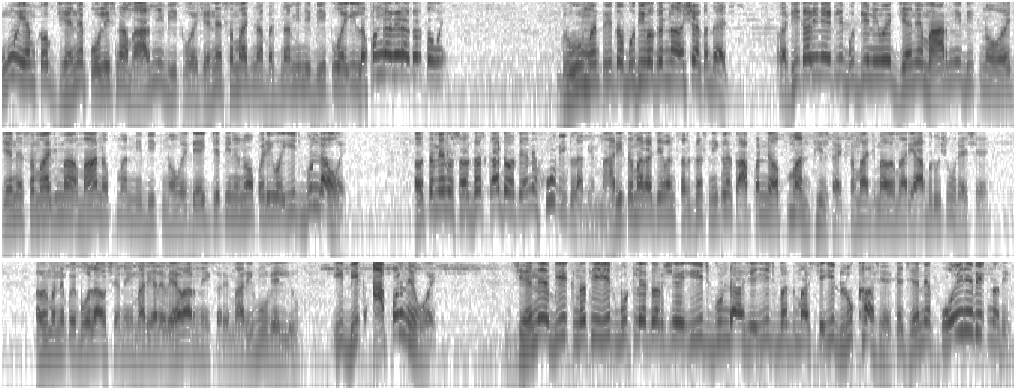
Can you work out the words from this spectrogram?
હું એમ કહું જેને પોલીસના મારની બીક હોય, જેને સમાજના બદનામીની બીક હોય એ લફંગા વેળા કરતો હોય. ગૃહમંત્રી તો બુદ્ધિ વગરના હશે કદાચ. અધિકારીને એટલી બુદ્ધિ નહીં હોય જેને મારની બીક ન હોય, જેને સમાજમાં માન અપમાનની બીક ન હોય, બેઇજ્જતીને ન પડી હોય એ જ ગુંડા હોય. હવે તમે એનું સરઘસ કાઢો તો એને શું બીક લાગે? મારી તમારા જેવા સરઘસ નીકળે તો આપણને અપમાન ફીલ થાય સમાજમાં હવે મારી આબરૂ શું રહેશે? હવે મને કોઈ બોલાવશે નહીં, મારી યારે વ્યવહાર નહીં કરે, મારી હું વેલ્યુ એ બીક આપણને હોય. જેને બીક નથી એ જ બુટલેગર છે એ જ ગુંડા છે એ જ બદમાશ છે એ જ લુખા છે, કે જેને કોઈની બીક નથી.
